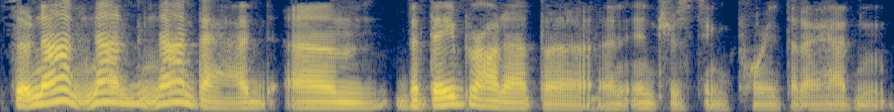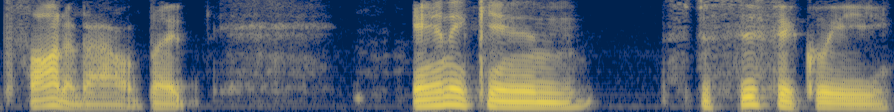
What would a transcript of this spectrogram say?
so not not not bad. Um, but they brought up a, an interesting point that I hadn't thought about. But Anakin specifically,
